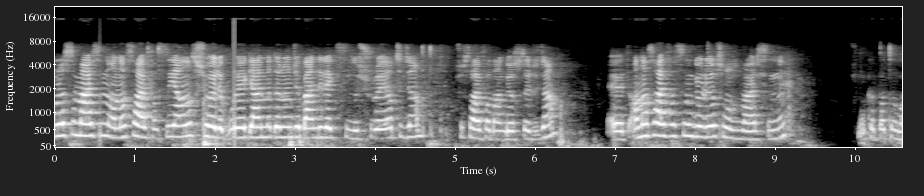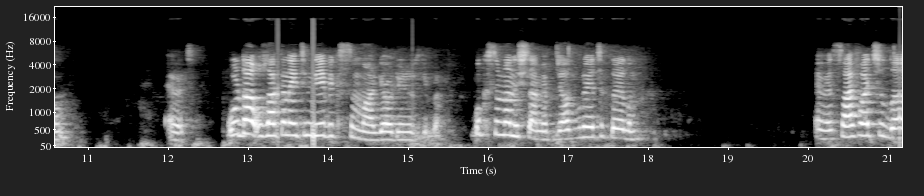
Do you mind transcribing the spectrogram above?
Burası Mersin'in ana sayfası. Yalnız şöyle buraya gelmeden önce ben direkt sizi şuraya atacağım. Şu sayfadan göstereceğim. Evet ana sayfasını görüyorsunuz Mersin'in. Şunu kapatalım. Evet. Burada uzaktan eğitim diye bir kısım var gördüğünüz gibi. Bu kısımdan işlem yapacağız. Buraya tıklayalım. Evet sayfa açıldı.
